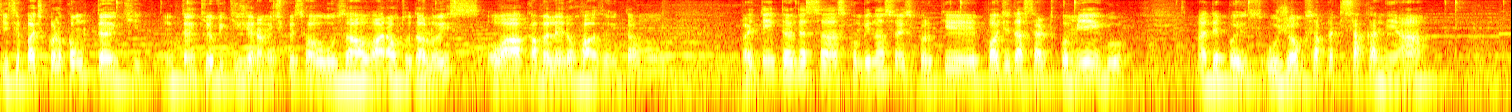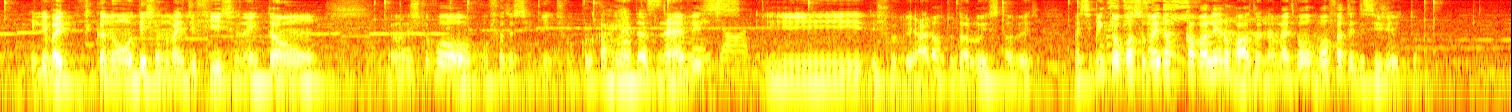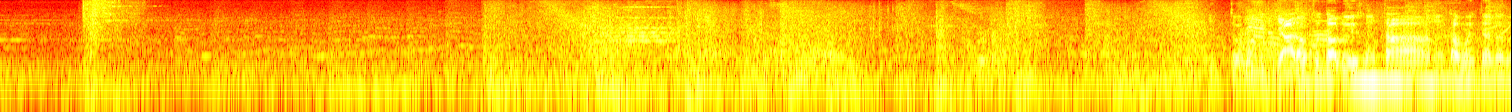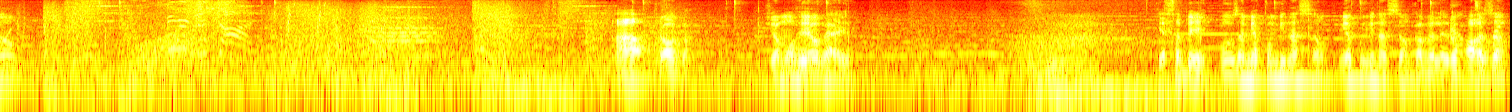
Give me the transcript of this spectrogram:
E você pode colocar um tanque. Um tanque, eu vi que geralmente o pessoal usa o Arauto da Luz ou a Cavaleiro Rosa. Então, vai tentando essas combinações, porque pode dar certo comigo, mas depois o jogo, só pra te sacanear, ele vai ficando, deixando mais difícil, né? Então, eu acho que eu vou, vou fazer o seguinte, vou colocar a Rainha das Neves e... deixa eu ver, Arauto da Luz, talvez. Mas se bem que eu gosto mais da Cavaleiro Rosa, né? Mas vamos, vamos fazer desse jeito. Tô vendo que Arauto da Luz não tá, não tá aguentando não. Ah, droga. Já morreu, velho. Quer saber? Vou usar minha combinação. Minha combinação Cavaleiro Rosa.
